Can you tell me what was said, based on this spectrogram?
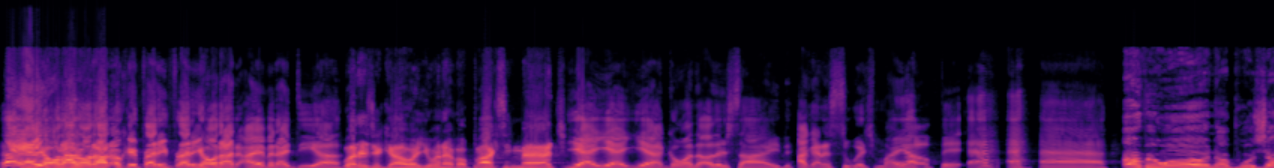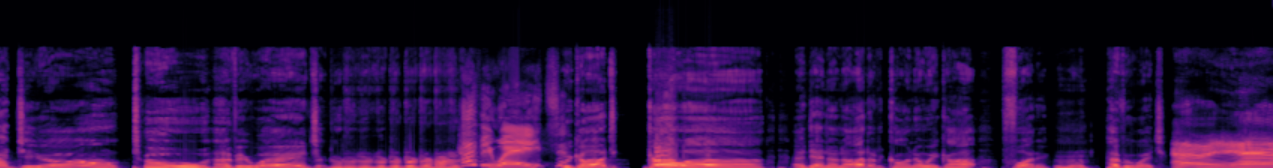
hey, hold on, hold on. Okay, Freddy, Freddy, hold on. I have an idea. What is it, Goa? You wanna have a boxing match? Yeah, yeah, yeah. Go on the other side. I gotta switch my outfit. Everyone, I present to you two heavyweights. Heavyweight. We got Gawa, and then on the other corner we got Funny. hmm Heavyweights. Oh, yeah!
